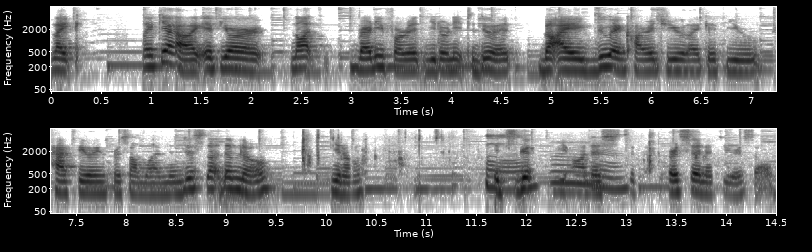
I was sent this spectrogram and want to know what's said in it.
like, like yeah, like if you're not ready for it, you don't need to do it. But I do encourage you, like if you have feelings for someone, then just let them know. You know, it's Hmm. good to be honest to that person and to yourself.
